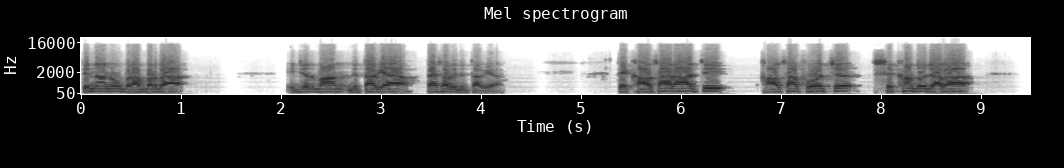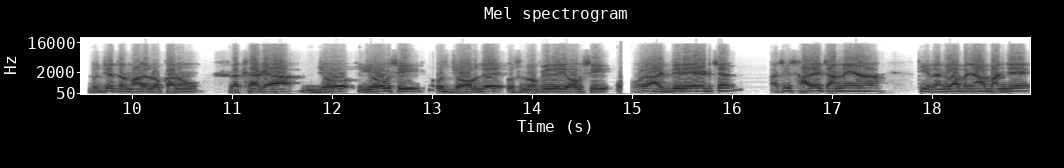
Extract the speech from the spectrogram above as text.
ਤਿੰਨਾਂ ਨੂੰ ਬਰਾਬਰ ਦਾ ਇੱਜ਼ਤ ਮਾਨ ਦਿੱਤਾ ਗਿਆ, ਪੈਸਾ ਵੀ ਦਿੱਤਾ ਗਿਆ। ਤੇ ਖਾਲਸਾ ਰਾਜ ਚ ਖਾਲਸਾ ਫੌਜ ਚ ਸਿੱਖਾਂ ਤੋਂ ਜ਼ਿਆਦਾ ਦੂਜੇ ਧਰਮਾਂ ਦੇ ਲੋਕਾਂ ਨੂੰ ਰੱਖਿਆ ਗਿਆ। ਜੋ ਯੋਗ ਸੀ, ਉਸ ਜੌਬ ਦੇ, ਉਸ ਨੌਕਰੀ ਦੇ ਯੋਗ ਸੀ। ਔਰ ਅੱਜ ਦੀ ਡੇਟ 'ਚ ਅਸੀਂ ਸਾਰੇ ਚਾਹੁੰਦੇ ਹਾਂ ਕਿ ਰੰਗਲਾ ਪੰਜਾਬ ਬਣ ਜੇ।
